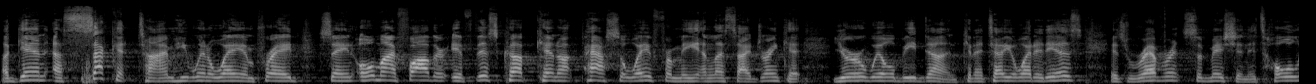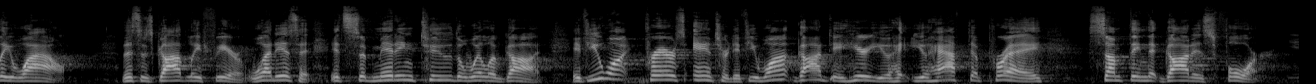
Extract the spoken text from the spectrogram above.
Again, a second time he went away and prayed, saying, Oh, my Father, if this cup cannot pass away from me unless I drink it, your will be done. Can I tell you what it is? It's reverent submission, it's holy wow. This is godly fear. What is it? It's submitting to the will of God. If you want prayers answered, if you want God to hear you, you have to pray something that God is for. Yes,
